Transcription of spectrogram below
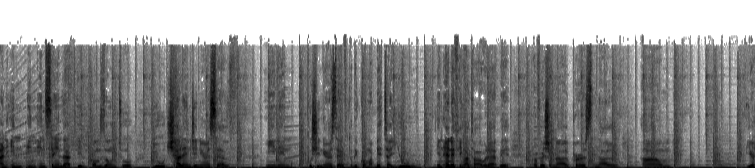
and in, in in saying that it comes down to you challenging yourself, meaning pushing yourself to become a better you in anything at all, whether it be professional, personal, um, your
